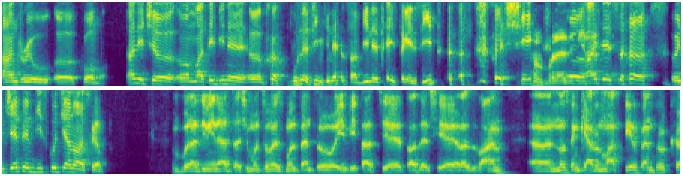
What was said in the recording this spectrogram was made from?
Andrew Cuomo. Da? Deci, uh, uh, Matei, bine, uh, bună dimineața, bine te-ai trezit și haideți să începem discuția noastră. Bună dimineața și mulțumesc mult pentru invitație, Toader și Răzvan. Nu sunt chiar un martir pentru că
